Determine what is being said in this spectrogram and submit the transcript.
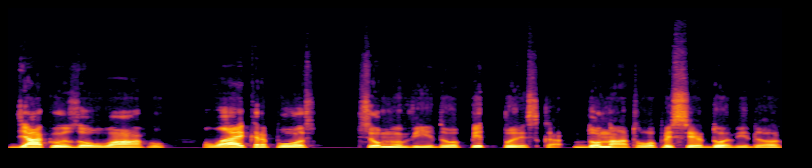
Дякую за увагу. Лайк, репост цьому відео, підписка, донат в описі до відео.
